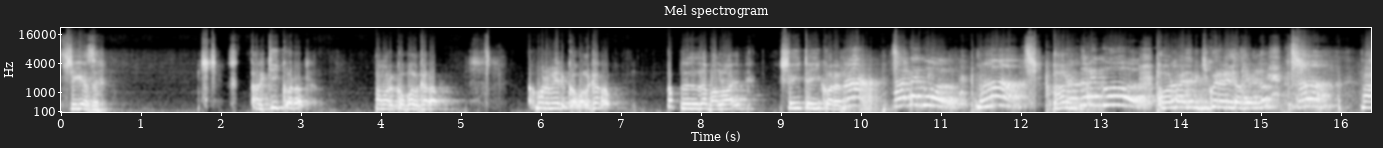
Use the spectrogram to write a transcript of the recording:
ঠিক আছে। আর কি করার? আমার কপাল খারাপ। আমার মেয়ের কপাল খারাপ। আপনার যদি ভালো হয়। সেইটাই করেন আর আমার মায়ের কি করে নিতে মা।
